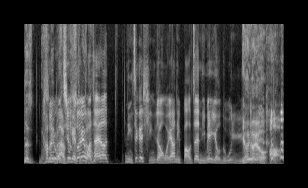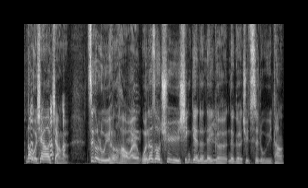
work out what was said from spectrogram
的 他没有办法 get 到。所以我才要你这个形容，我要你保证里面有鲈鱼。有有有哦，那我现在要讲了，这个鲈鱼很好玩。我那时候去新店的那个那个去吃鲈鱼汤，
